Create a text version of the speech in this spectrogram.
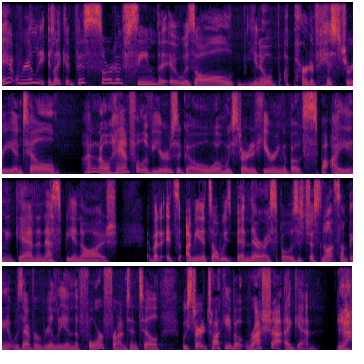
It really like this sort of seemed that it was all, you know, a part of history until I don't know, a handful of years ago when we started hearing about spying again and espionage. But it's I mean, it's always been there, I suppose. It's just not something that was ever really in the forefront until we started talking about Russia again. Yeah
